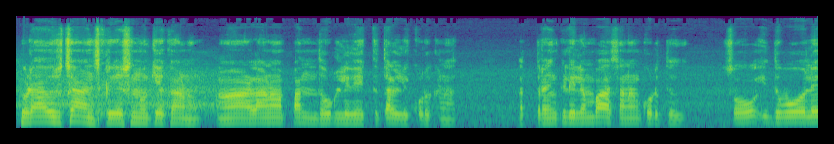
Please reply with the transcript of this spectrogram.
ഇവിടെ ആ ഒരു ചാൻസ് ക്രിയേഷൻ നോക്കിയാൽ കാണും ആ ആളാണ് ആ പന്ത് ഉള്ളിലേക്ക് തള്ളിക്കൊടുക്കുന്നത് അത്രയും കിടിലം പാസ്സാണ് കൊടുത്തത് സോ ഇതുപോലെ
